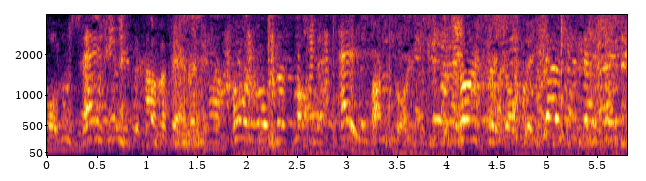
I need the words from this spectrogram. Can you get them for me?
Over vijf minuten gaan we verder voorronde van de ijsfactor. Zorg dat je op de juiste tijd bij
